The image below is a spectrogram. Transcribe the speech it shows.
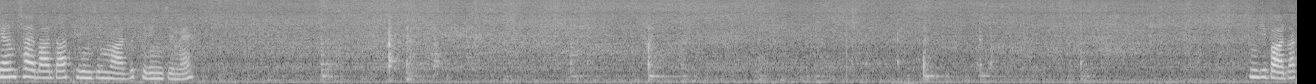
Yarım çay bardağı pirincim vardı. Pirincimi. Şimdi bir bardak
